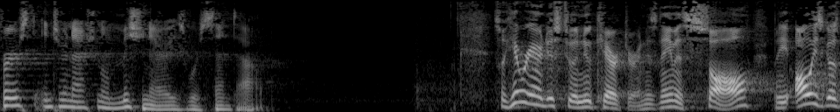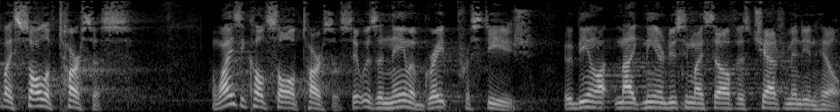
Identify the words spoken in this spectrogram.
first international missionaries were sent out. So here we're introduced to a new character, and his name is Saul, but he always goes by Saul of Tarsus. And why is he called Saul of Tarsus? It was a name of great prestige. It would be like me introducing myself as Chad from Indian Hill,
